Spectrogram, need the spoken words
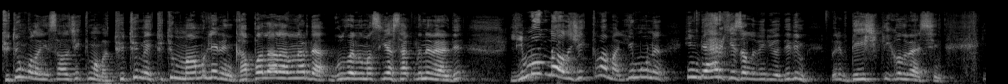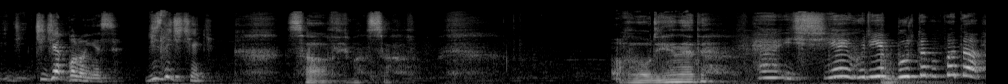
tütün kolonyası alacaktım ama tütün ve tütün mamullerin kapalı alanlarda kullanılması yasaklığını verdi. Limon da alacaktım ama limonu şimdi herkes alıveriyor dedim. Böyle bir değişiklik oluversin. Çi- Çiçek kolonyası. Gizli çiçek. Sağ ol İman sağ ol. Huriye nerede? He şey Huriye burada baba da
